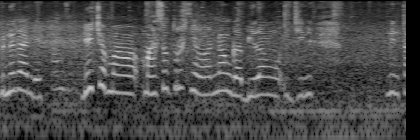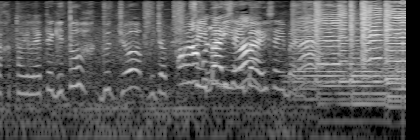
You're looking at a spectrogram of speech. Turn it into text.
Beneran deh. Dia cuma masuk terus nyelonong nggak bilang mau izin minta ke toiletnya gitu. Good job, good job. Orang say bye, say bye, say. Bye.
